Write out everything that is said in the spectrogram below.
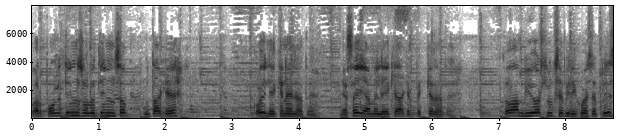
पर पॉलिथीन सोलिथीन सब उतार के कोई लेके नहीं जाते हैं। ऐसा ही हमें लेके आके फेंक के जाते हैं। तो हम व्यूअर्स लोग से भी रिक्वेस्ट है प्लीज़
